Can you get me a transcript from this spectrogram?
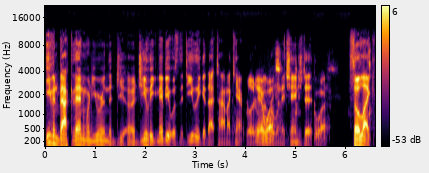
even back then when you were in the G, uh, G League, maybe it was the D League at that time. I can't really yeah, remember when they changed it. It was. So like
